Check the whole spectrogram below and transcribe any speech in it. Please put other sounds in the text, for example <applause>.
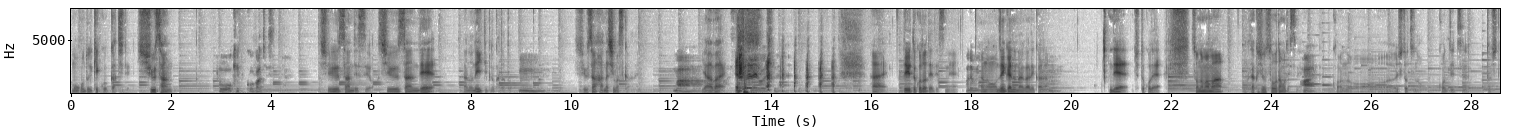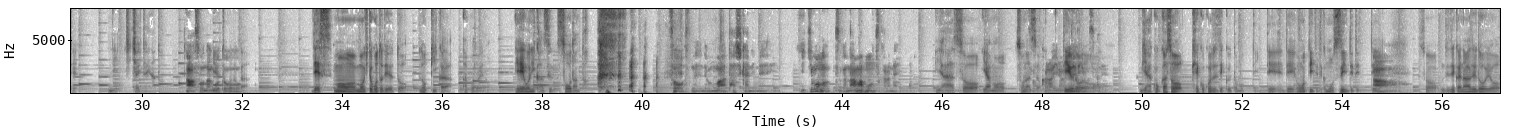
もう本当に結構ガチで、週3、おお結構ガチですね。週3ですよ。週3で、あの、ネイティブの方と、うん。週3話しますからね。まあ。やばい。すごいですね。<laughs> はい。というところでですね、あ、の、前回の流れからう、んで、ちょっとこれ、そのまま、私の相談をですね、はい。この、一つのコンテンツとして、にしちゃいたいなとあ、相談いう事を。です。もう、もう一言で言うと、ロッキーからアポロへの英語に関する相談と。そうですね。でもまあ確かにね、生き物っつうか生もんですからね。いやー、そう、いやもう、そうなんですよっていうの。を、いや、ここからそう、結構これ出てくると思っていて、で、思っていて、てかもうすでに出てって、あそう。で、前回の R 同様、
